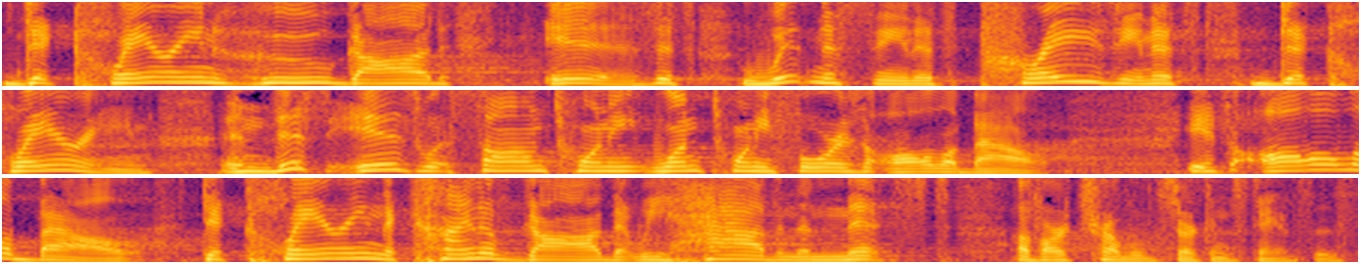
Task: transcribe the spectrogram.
declaring who God is. It's witnessing, it's praising, it's declaring. And this is what Psalm 20, 124 is all about. It's all about declaring the kind of God that we have in the midst of our troubled circumstances.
